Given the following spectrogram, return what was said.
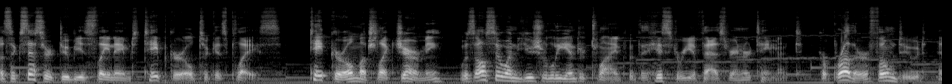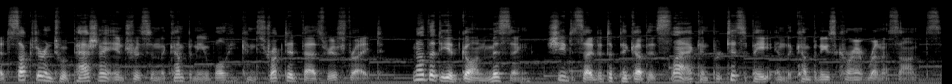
a successor dubiously named Tape Girl took his place. Tape Girl, much like Jeremy, was also unusually intertwined with the history of Fazbear Entertainment. Her brother, Phone Dude, had sucked her into a passionate interest in the company while he constructed Fazbear's Fright. Now that he had gone missing, she decided to pick up his slack and participate in the company's current renaissance.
